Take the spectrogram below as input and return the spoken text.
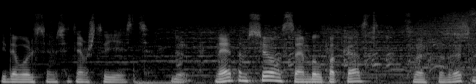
и довольствуемся тем, что есть. Да. На этом все. С вами был подкаст. Слайд в квадрате.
